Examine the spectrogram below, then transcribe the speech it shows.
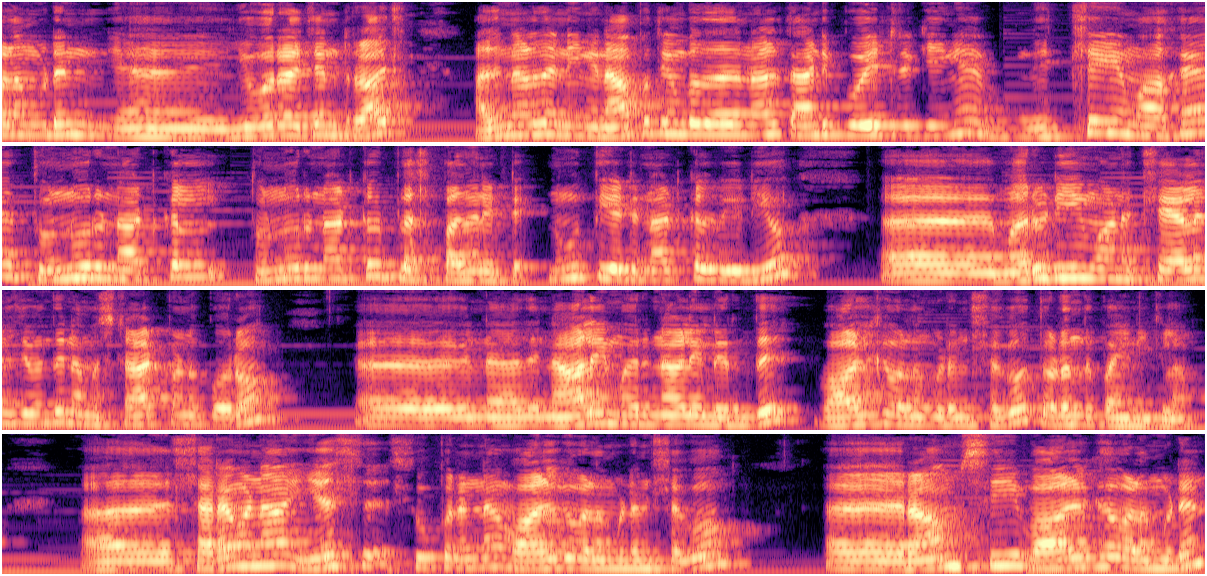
வளமுடன் யுவராஜன் ராஜ். அதனால தான் நீங்கள் நாற்பத்தி ஒன்பதாவது நாள் தாண்டி போயிட்டுருக்கீங்க. நிச்சயமாக தொண்ணூறு நாட்கள் தொண்ணூறு நாட்கள் ப்ளஸ் பதினெட்டு. நூற்றி எட்டு நாட்கள் வீடியோ மறுபடியுமான சேலஞ்சு வந்து நம்ம ஸ்டார்ட் பண்ண போகிறோம் அது நாளை மறுநாளிலிருந்து வாழ்க வளமுடன் சகோ தொடர்ந்து பயணிக்கலாம். சரவணா எஸ் சூப்பரண்ணா வாழ்க வளமுடன் சகோ. ராம்சி வாழ்க வளமுடன்.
